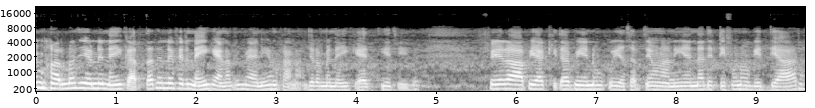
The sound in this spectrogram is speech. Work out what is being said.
ਵੀ ਮਾਰ ਲਓ, ਜੇ ਉਹਨੇ ਨਹੀਂ ਕਰਤਾ ਤਾਂ ਉਹਨੇ ਫਿਰ ਨਹੀਂ ਕਹਿਣਾ ਵੀ ਮੈਂ ਨਹੀਂ ਹੁਣ ਖਾਣਾ, ਜਦੋਂ ਮੈਂ ਨਹੀਂ ਕਹਿਤੀ ਇਹ ਚੀਜ਼। ਫਿਰ ਆਪ ਹੀ ਆਖੀਦਾ ਵੀ ਇਹਨੂੰ ਕੋਈ ਅਸਰ ਤੇ ਹੋਣਾ ਨਹੀਂ ਹੈ ਇਹਨਾਂ ਦੇ ਟਿਫਨ ਹੋ ਗਏ ਤਿਆਰ।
